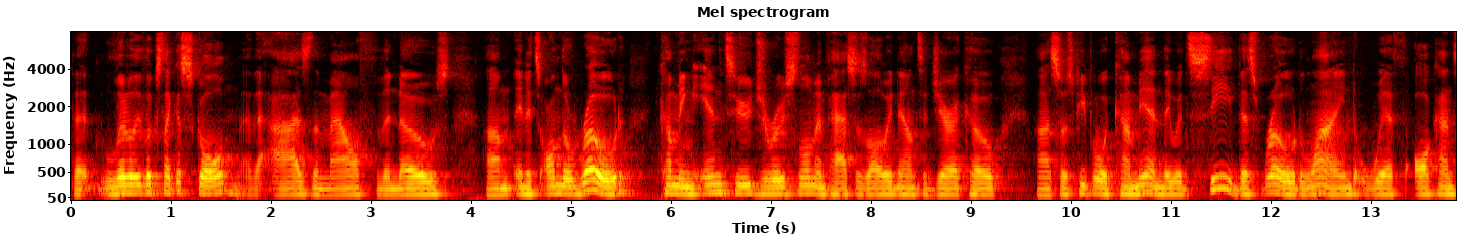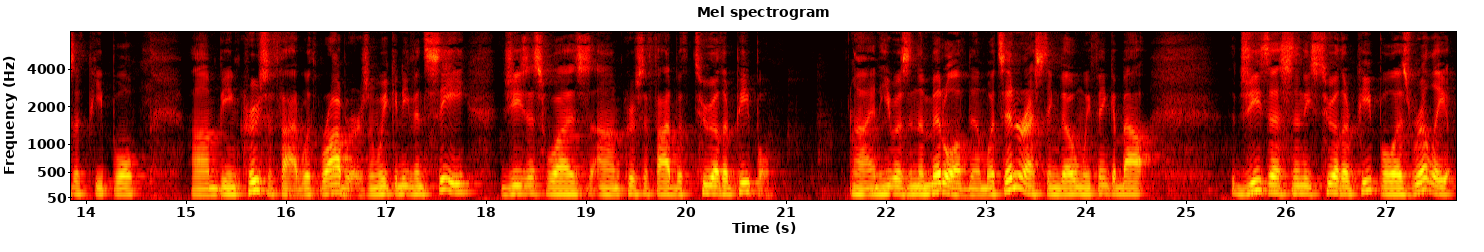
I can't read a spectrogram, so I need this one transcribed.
that literally looks like a skull, the eyes, the mouth, the nose, um, and it's on the road coming into Jerusalem and passes all the way down to Jericho. Uh, so as people would come in, they would see this road lined with all kinds of people um, being crucified with robbers. And we can even see Jesus was um, crucified with two other people, uh, and he was in the middle of them. What's interesting, though, when we think about Jesus and these two other people, is really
